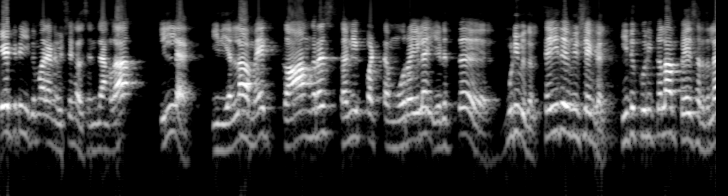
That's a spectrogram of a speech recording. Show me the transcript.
கேட்டுட்டு இது மாதிரியான விஷயங்கள் செஞ்சாங்களா? இல்ல. இது எல்லாமே காங்கிரஸ் தனிப்பட்ட முறையில எடுத்த முடிவுகள் செய்த விஷயங்கள். இது குறித்தெல்லாம் பேசுறதுல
